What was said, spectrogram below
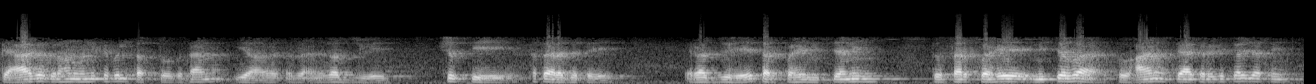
त्याग ग्रहण होने के पहले तत्वोपदान या रज्जु है शुक्ति है तथा रजते है। रज्जु है सर्प है नित्य नहीं तो सर्प है नित्य हुआ तो हान त्याग करके चल जाते हैं।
